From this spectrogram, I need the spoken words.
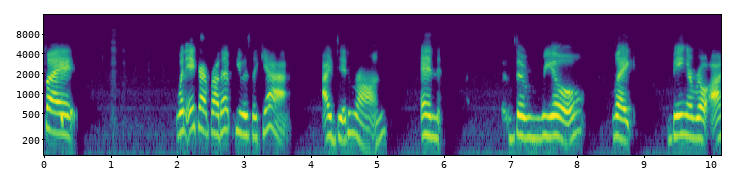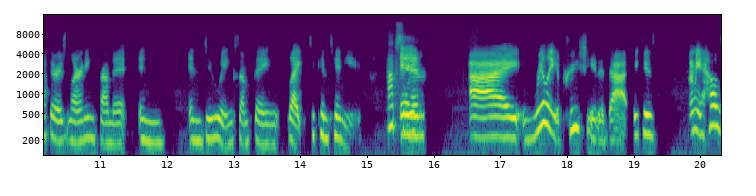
but when it got brought up, he was like, "Yeah, I did wrong," and the real, like, being a real author is learning from it and and doing something like to continue. Absolutely. And I really appreciated that because I mean, House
